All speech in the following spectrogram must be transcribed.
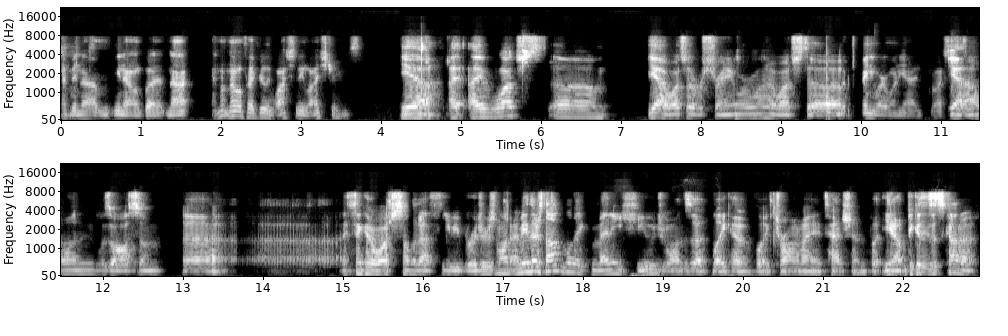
I've been um, you know, but not. I don't know if I've really watched any live streams. Yeah, I I watched. um Yeah, I watched that Restraining Order one. I watched. uh Anywhere one, yeah, I watched. Yeah, that one was awesome. Uh, I think I watched some of that Phoebe Bridgers one. I mean, there's not like many huge ones that like have like drawn my attention, but you know, because it's kind of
